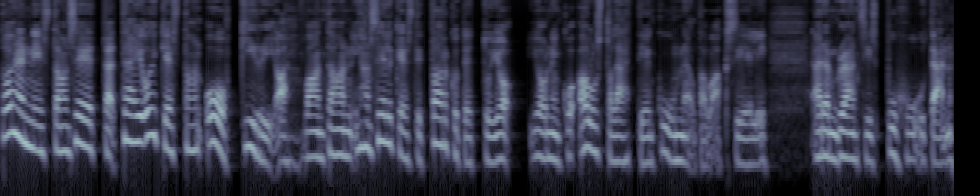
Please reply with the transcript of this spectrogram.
Toinen niistä on se, että tämä ei oikeastaan ole kirja, vaan tämä on ihan selkeästi tarkoitettu jo, jo niin kuin alusta lähtien kuunneltavaksi. Eli Adam Grant siis puhuu tämän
